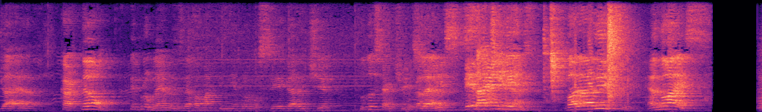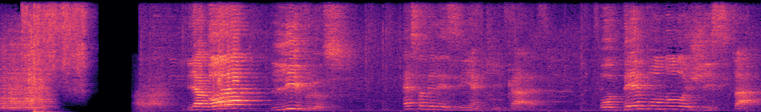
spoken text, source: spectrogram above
já era. Cartão, não tem problema, eles levam a maquininha pra você, garantia, tudo certinho, Isso galera. Sat. Games. Valeu, Alice! É nóis! E agora, livros. Essa belezinha aqui, cara. O Demonologista,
